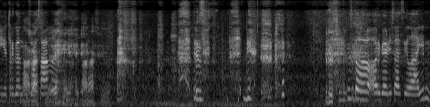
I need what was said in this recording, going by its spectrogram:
Iya tergantung Parah suasana. ya. Parah sih ya. terus dia- terus kalau organisasi lain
